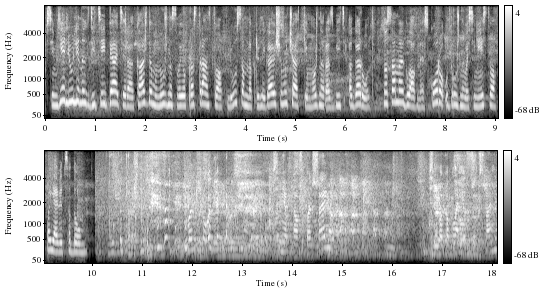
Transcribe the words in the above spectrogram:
В семье Люлиных детей пятеро. Каждому нужно свое пространство. Плюсом на прилегающем участке можно разбить огород. Но самое главное, скоро у дружного семейства появится дом. Двухэтажный. Большой. Семья потому что большая пока планируют жить с нами.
